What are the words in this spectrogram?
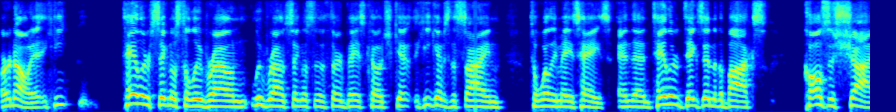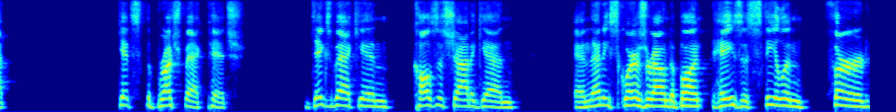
Or no, he Taylor signals to Lou Brown. Lou Brown signals to the third base coach. He gives the sign to Willie Mays Hayes. And then Taylor digs into the box, calls his shot, gets the brushback pitch, digs back in, calls his shot again, and then he squares around to bunt. Hayes is stealing third,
